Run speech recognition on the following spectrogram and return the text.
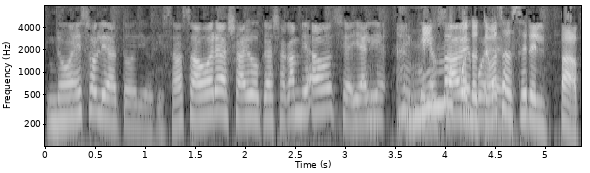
no es obligatorio. Quizás ahora haya algo que haya cambiado. Si hay alguien que lo Mismo sabe, cuando te vas a hacer el PAP,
